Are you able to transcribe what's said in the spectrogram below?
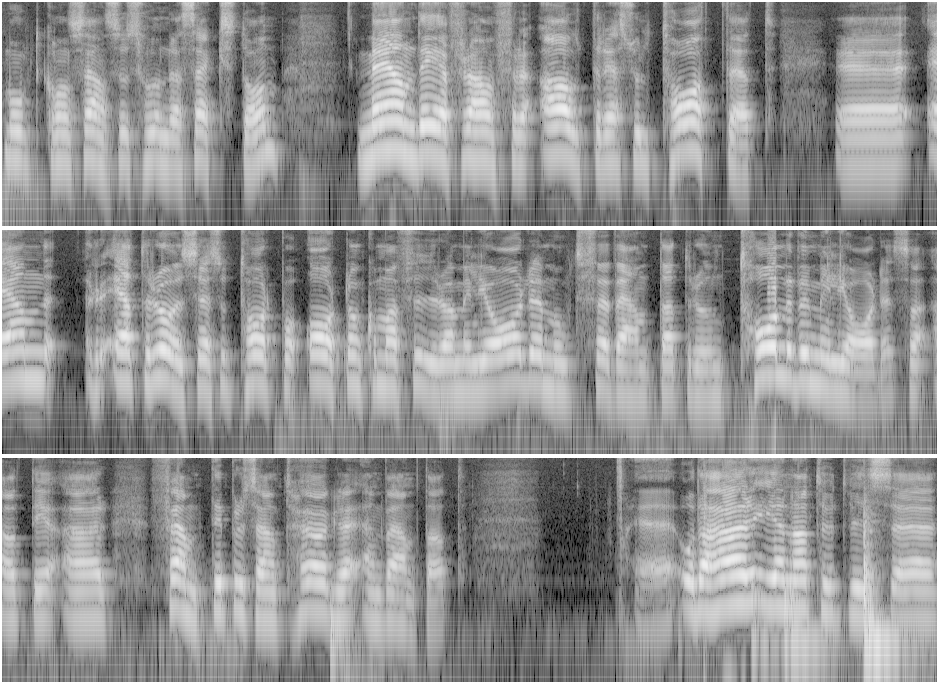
mot konsensus 116. Men det är framför allt resultatet. Eh, en, ett rörelseresultat på 18,4 miljarder mot förväntat runt 12 miljarder. Så att det är 50% högre än väntat. Eh, och det här är naturligtvis eh,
